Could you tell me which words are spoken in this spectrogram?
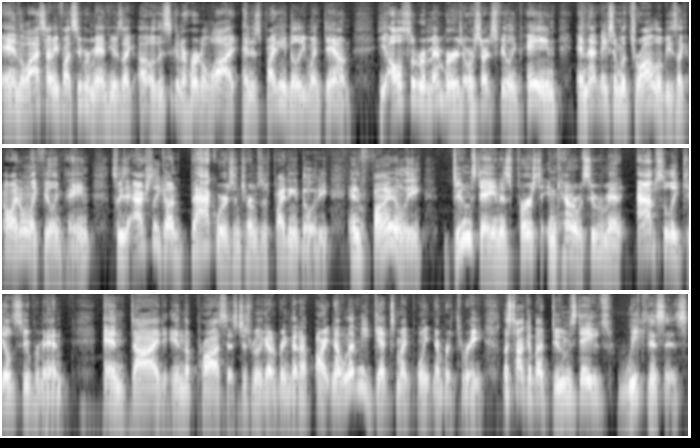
And the last time he fought Superman, he was like, oh, this is going to hurt a lot. And his fighting ability went down. He also remembers or starts feeling pain, and that makes him withdraw a little bit. He's like, oh, I don't like feeling pain. So he's actually gone backwards in terms of fighting ability. And finally, Doomsday, in his first encounter with Superman, absolutely killed Superman and died in the process. Just really got to bring that up. All right, now let me get to my point number three. Let's talk about Doomsday's weaknesses.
